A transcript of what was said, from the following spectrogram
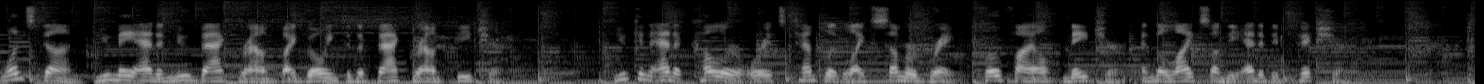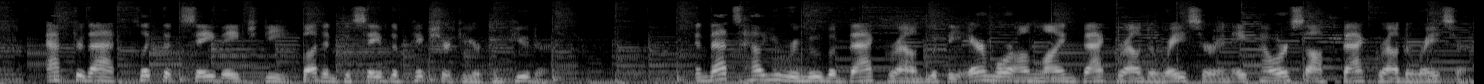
Once done, you may add a new background by going to the Background feature. You can add a color or its template like summer break, profile, nature, and the likes on the edited picture. After that, click the Save HD button to save the picture to your computer. And that's how you remove a background with the Airmore Online Background Eraser and Apowersoft Background Eraser.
